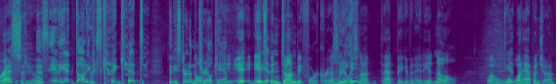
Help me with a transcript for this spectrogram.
Rescue? This idiot thought he was going to get. Did he start on the trail cam? It, it's you- been done before, Chris. Really? He's not that big of an idiot. No. What, you- what happened, John?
